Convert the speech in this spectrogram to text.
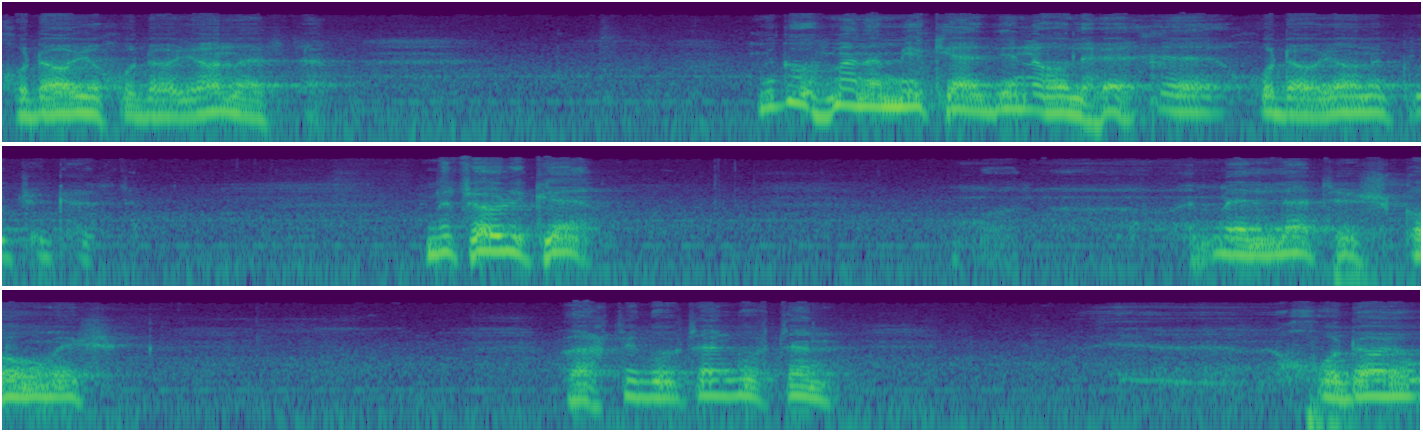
خدای خدایان هستم. می‌گفت منم یکی از این آله خدایان کوچک هستم. به طوری که ملتش قومش وقتی گفتن گفتن خدا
